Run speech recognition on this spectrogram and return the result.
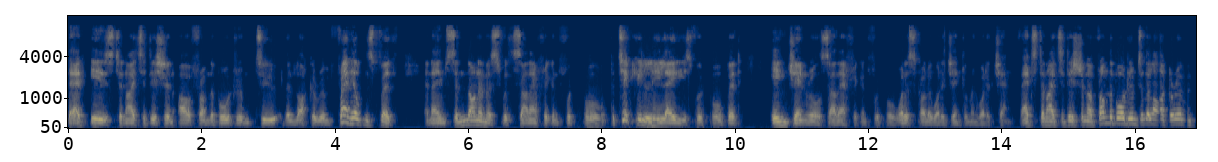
That is tonight's edition of From the Boardroom to the Locker Room. Fran Hilton Smith, a name synonymous with South African football, particularly ladies football, but in general, South African football. What a scholar, what a gentleman, what a champ. That's tonight's edition of From the Boardroom to the Locker Room.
